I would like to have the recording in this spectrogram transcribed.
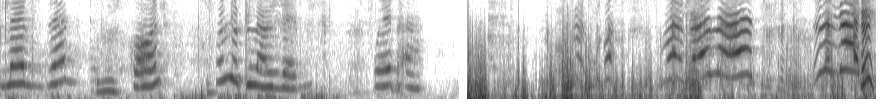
بلازن هون. وين البلازن Hey!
